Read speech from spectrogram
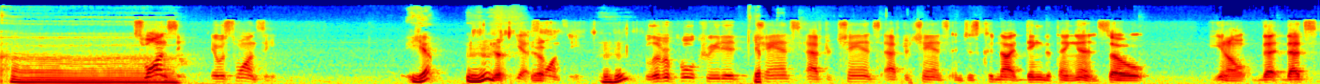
Uh, Swansea. It was Swansea. Yep. hmm Yeah, Yeah, yep. Swansea. hmm Liverpool created Yep. chance after chance after chance and just could not ding the thing in. So, you know that that's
